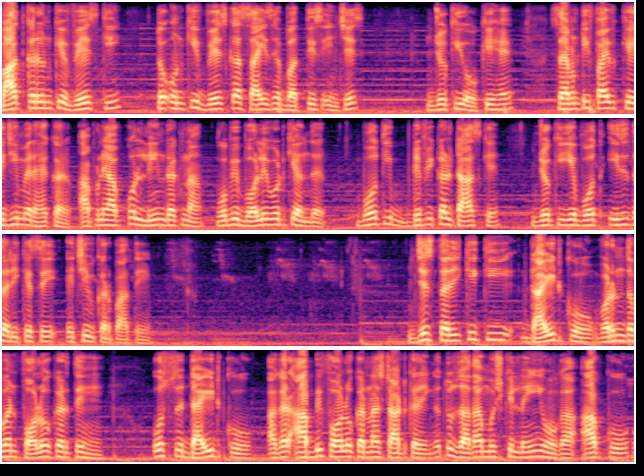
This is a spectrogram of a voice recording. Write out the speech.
बात करें उनके वेस्ट की तो उनकी वेस्ट का साइज़ है बत्तीस इंचज़ जो कि ओके है। 75 केजी में रहकर अपने आप को लीन रखना, वो भी बॉलीवुड के अंदर, बहुत ही डिफ़िकल्ट टास्क है। जो कि ये बहुत इजी तरीके से अचीव कर पाते हैं। जिस तरीके की डाइट को वरुण धवन फॉलो करते हैं, उस डाइट को अगर आप भी फॉलो करना स्टार्ट करेंगे तो ज़्यादा मुश्किल नहीं होगा आपको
